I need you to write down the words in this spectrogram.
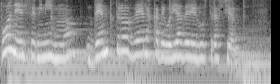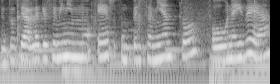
pone el feminismo dentro de las categorías de la ilustración. Entonces habla que el feminismo es un pensamiento o una idea,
